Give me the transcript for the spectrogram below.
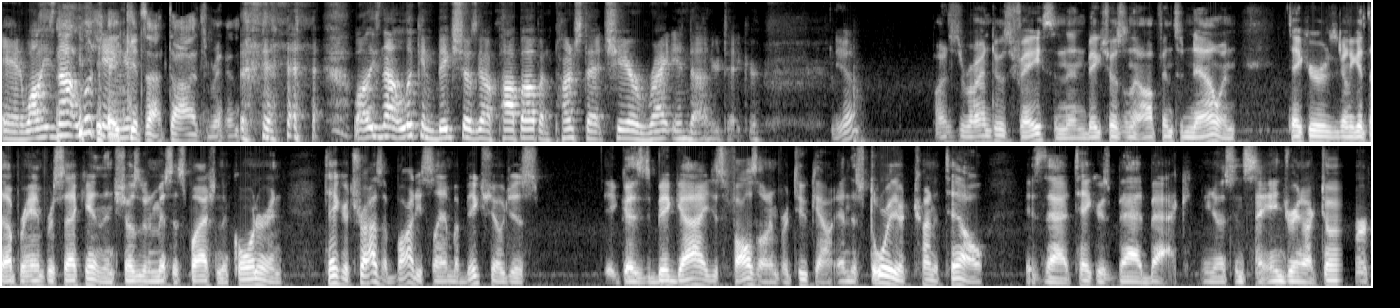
and while he's not He looking, gets out dodge, man. while he's not looking, Big Show's gonna pop up and punch that chair right into Undertaker. yeah, punches it right into his face, and then Big Show's on the offensive now, and Taker is going to get the upper hand for a second, and then Show's going to miss a splash in the corner, and Taker tries a body slam, but Big Show just because a big guy, just falls on him for a two count. And the story they're trying to tell is that Taker's bad back. You know, since that injury in October,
